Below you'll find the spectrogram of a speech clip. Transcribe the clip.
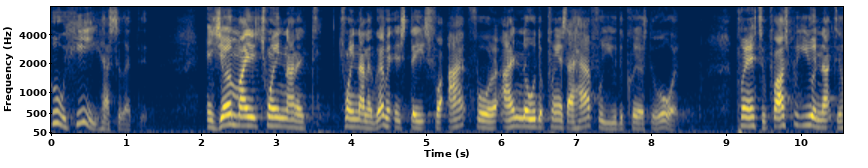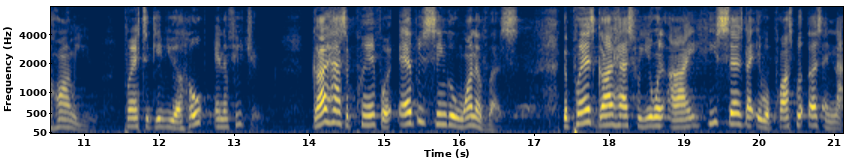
who he has selected. In Jeremiah 29 and 29 11, it states, For I for I know the plans I have for you, declares the Lord. Plans to prosper you and not to harm you. Plans to give you a hope and a future. God has a plan for every single one of us. The plans God has for you and I, He says that it will prosper us and not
